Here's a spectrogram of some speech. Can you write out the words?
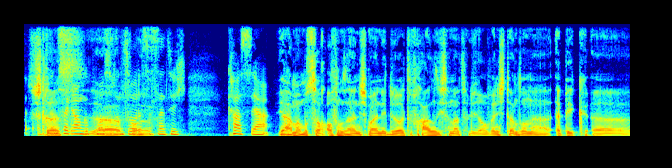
auf Instagram gepostet ja, und so, das ist natürlich krass, ja. Ja, man muss auch offen sein. Ich meine, die Leute fragen sich dann natürlich auch, wenn ich dann so eine Epic äh,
